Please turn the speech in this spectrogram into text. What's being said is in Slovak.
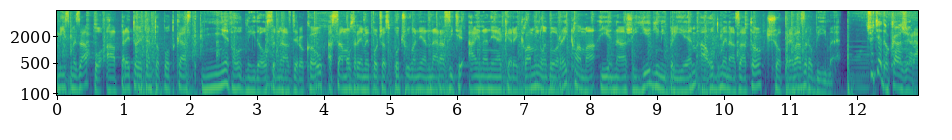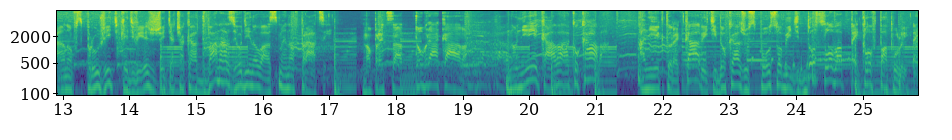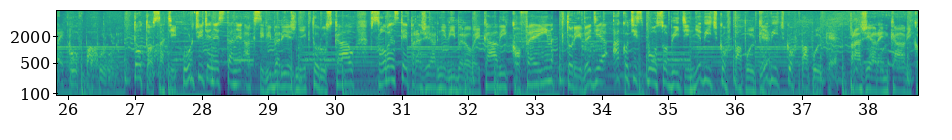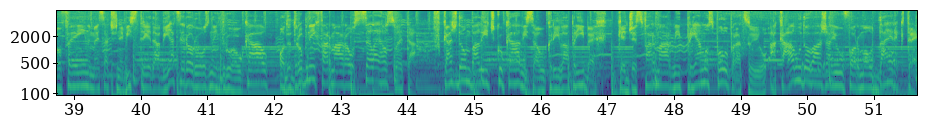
My sme ZAPO a preto je tento podcast nevhodný do 18 rokov a samozrejme počas počúvania narazíte aj na nejaké reklamy, lebo reklama je náš jediný príjem a odmena za to, čo pre vás robíme. Čo ťa dokáže ráno vzprúžiť, keď vieš, že ťa čaká 12-hodinová zmena v práci? No predsa dobrá káva. No nie je káva ako káva. A niektoré kávy ti dokážu spôsobiť doslova peklo v papuli. Peklo v papuli. Toto sa ti určite nestane, ak si vyberieš niektorú z káv v slovenskej pražiarni výberovej kávy Kofeín, ktorí vedia, ako ti spôsobiť nebíčko v papulke. Nebíčko v papulke. Pražiareň kávy Kofeín mesačne vystrieda viacero rôznych druhov káv od drobných farmárov z celého sveta. V každom balíčku kávy sa ukrýva príbeh, keďže s farmármi priamo spolupracujú a kávu dovážajú formou direct trade.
